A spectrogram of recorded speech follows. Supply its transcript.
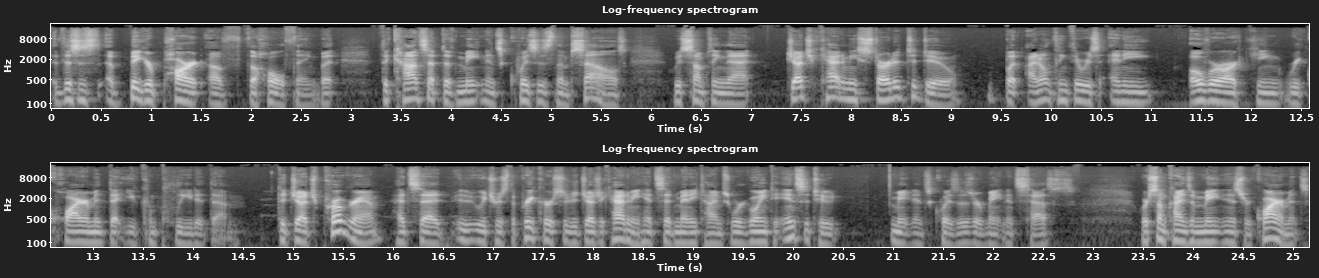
this is a bigger part of the whole thing, but the concept of maintenance quizzes themselves was something that Judge Academy started to do, but I don't think there was any overarching requirement that you completed them. The judge program had said, which was the precursor to Judge Academy, had said many times, we're going to institute maintenance quizzes or maintenance tests or some kinds of maintenance requirements.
